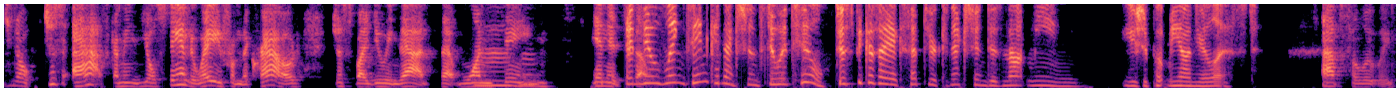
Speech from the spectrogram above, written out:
you know just ask. I mean, you'll stand away from the crowd just by doing that that one Mhm. thing in itself. and new linkedin connections do it too just because i accept your connection does not mean you should put me on your list Absolutely.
